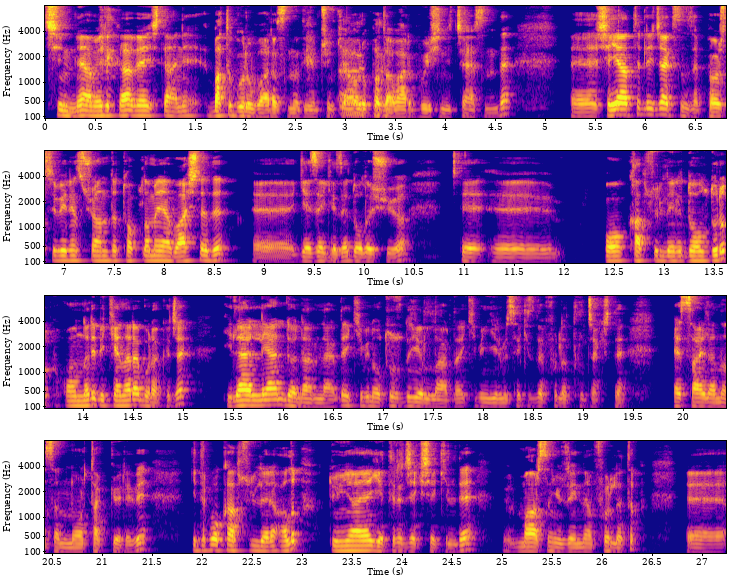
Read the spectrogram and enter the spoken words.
Çin'le Amerika ve işte hani Batı grubu arasında diyelim çünkü Evet, Avrupa da evet. var bu işin içerisinde. Ee, şeyi hatırlayacaksınız ya Perseverance şu anda toplamaya başladı. Ee, geze geze dolaşıyor. İşte e, o kapsülleri doldurup onları bir kenara bırakacak. İlerleyen dönemlerde 2030'lu yıllarda 2028'de fırlatılacak işte ESA ile NASA'nın ortak görevi. Gidip o kapsülleri alıp dünyaya getirecek şekilde Mars'ın yüzeyinden fırlatıp e,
